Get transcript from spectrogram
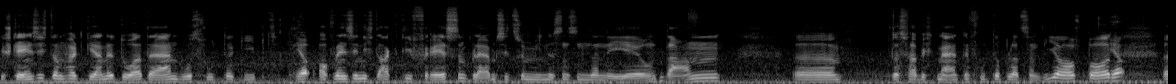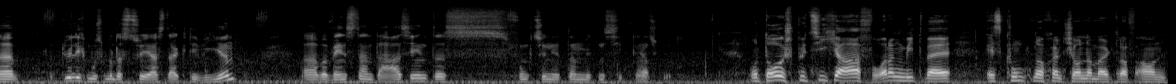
die stellen sich dann halt gerne dort ein, wo es Futter gibt. Ja. Auch wenn sie nicht aktiv fressen, bleiben sie zumindest in der Nähe. Und mhm. dann das habe ich gemeint, den Futterplatz haben wir aufgebaut. Ja. Äh, natürlich muss man das zuerst aktivieren, aber wenn es dann da sind, das funktioniert dann mit dem SIG ganz ja. gut. Und da spielt sicher auch Erfahrung mit, weil es kommt nachher schon einmal darauf an,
